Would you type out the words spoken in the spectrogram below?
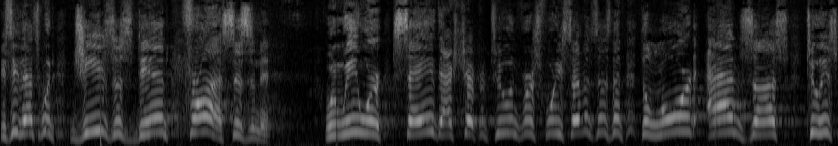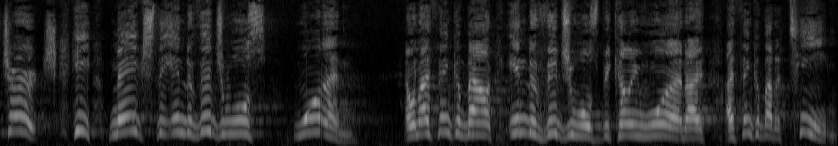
You see, that's what Jesus did for us, isn't it? When we were saved, Acts chapter 2 and verse 47 says that the Lord adds us to His church. He makes the individuals one. And when I think about individuals becoming one, I, I think about a team.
